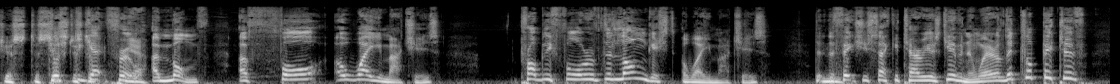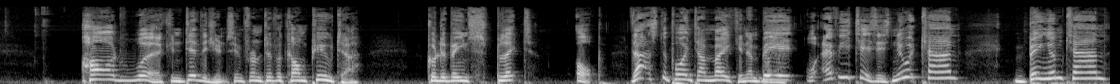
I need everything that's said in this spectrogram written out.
Just to just, to get through yeah. a month of four away matches, probably four of the longest away matches that Mm. the fixture secretary has given them, where a little bit of hard work and diligence in front of a computer could have been split up. That's the point I'm making, and be it whatever it is, is Newark Town, Bingham Town,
